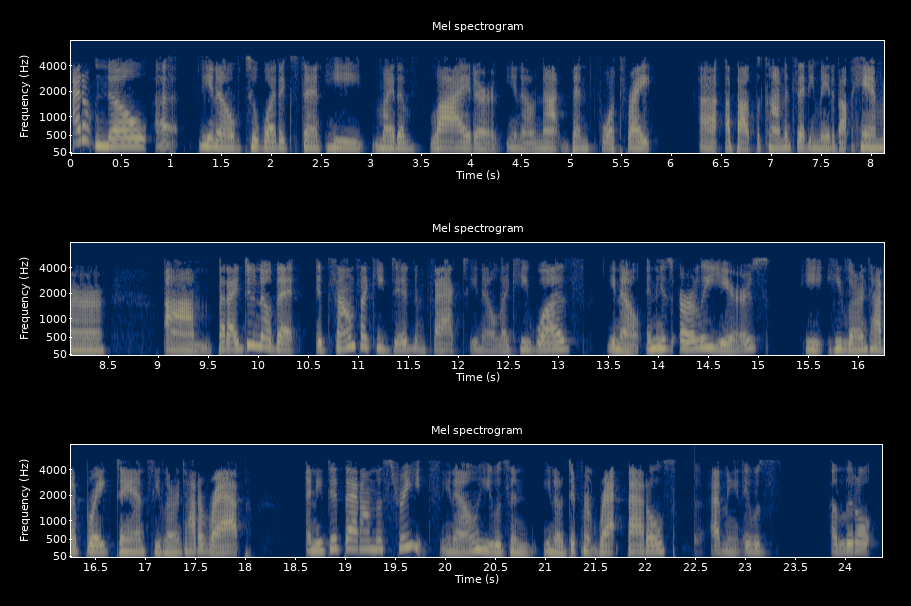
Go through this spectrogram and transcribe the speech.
i don't know uh you know to what extent he might have lied or you know not been forthright uh about the comments that he made about hammer. Um but i do know that it sounds like he did in fact you know like he was you know in his early years he he learned how to break dance he learned how to rap and he did that on the streets you know? He was in you know different rap battles. I mean it was a little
